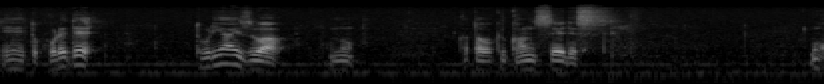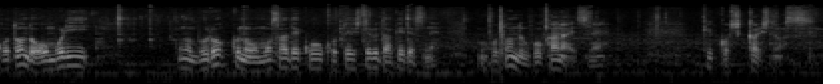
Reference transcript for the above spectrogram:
えーとこれでとりあえずはこの型枠完成です。もうほとんど重りこのブロックの重さでこう固定してるだけですね。もうほとんど動かないですね。結構しっかりしてます。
